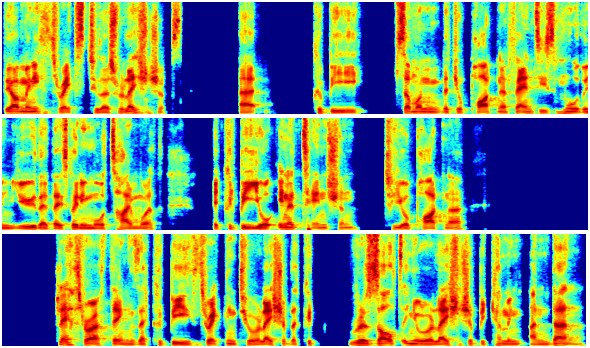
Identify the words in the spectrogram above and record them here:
there are many threats to those relationships. Uh, could be someone that your partner fancies more than you, that they're spending more time with. It could be your inattention to your partner. Plethora of things that could be threatening to your relationship that could result in your relationship becoming undone.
